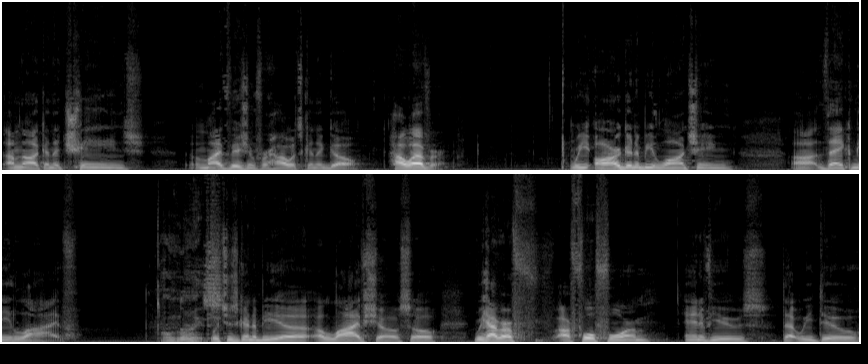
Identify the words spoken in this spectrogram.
I'm not going to change my vision for how it's going to go. However, we are going to be launching uh, Thank Me Live. Oh, nice. Which is going to be a, a live show. So we have our, our full form interviews that we do,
